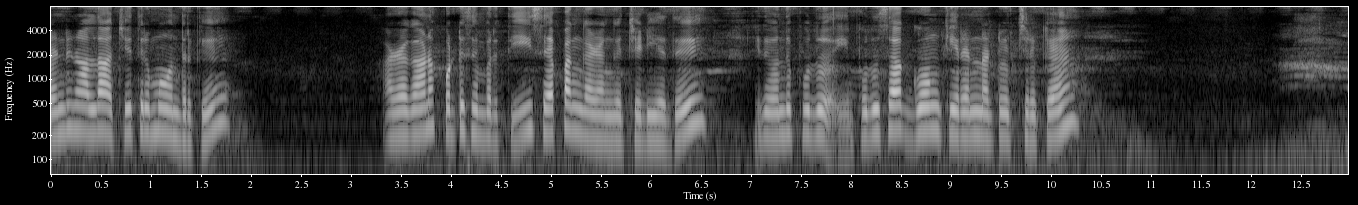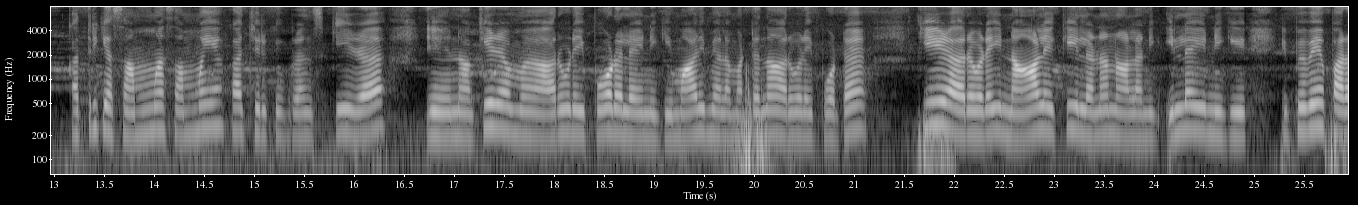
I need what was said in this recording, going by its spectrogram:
ரெண்டு நாள் தான் ஆச்சு திரும்ப வந்திருக்கு. அழகான பொட்டு செம்பருத்தி சேப்பங்கிழங்கு செடி அது. இது வந்து புது புதுசாக கோங்கீரைன்னு நட்டு வச்சுருக்கேன். கத்திரிக்காய் செம்ம செம்மையாக காய்ச்சிருக்கு ஃப்ரெண்ட்ஸ் கீழே நான் கீழே அறுவடை போடலை இன்னைக்கு. மாடி மேலே மட்டும்தான் அறுவடை போட்டேன். கீழே அறுவடை நாளைக்கு இல்லைன்னா நாளான்னைக்கு இல்லை இன்னைக்கு இப்போவே பர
